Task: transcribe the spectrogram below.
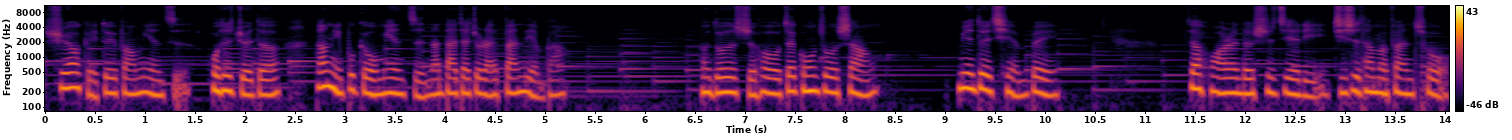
需要给对方面子，或是觉得当你不给我面子，那大家就来翻脸吧。很多的时候，在工作上面对前辈，在华人的世界里，即使他们犯错，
